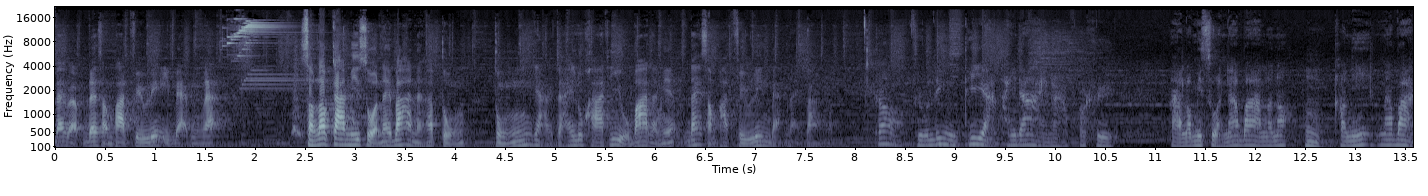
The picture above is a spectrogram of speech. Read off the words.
ได้แบบได้สัมผัส feeling อีกแบบหนึ่งแล้วสำหรับการมีสวนในบ้านนะครับตุงตุงอยากจะให้ลูกค้าที่อยู่บ้านหลังเนี้ยได้สัมผัส feeling แบบไหนบ้างครับ ก็ฟิลลิ่งที่อยากให้ได้นะครับ ก็คืออ่า เรามีสวนหน้าบ้านแล้วเนาะอืมคราวนี้หน้าบ้าน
